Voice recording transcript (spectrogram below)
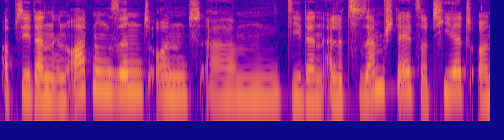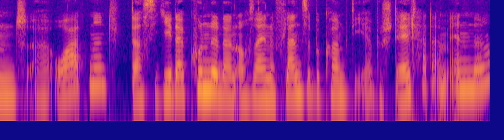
ob sie dann in Ordnung sind und ähm, die dann alle zusammenstellt, sortiert und äh, ordnet, dass jeder Kunde dann auch seine Pflanze bekommt, die er bestellt hat am Ende.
